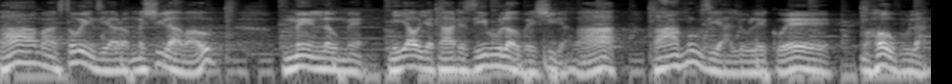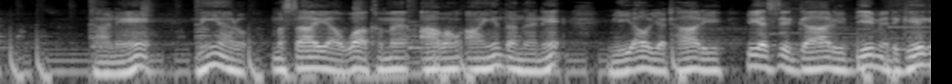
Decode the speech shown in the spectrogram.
ဘာမှစိုးရင်စရာတော့မရှိလာပါဘူးမင်းလုံးမဲ့မြေအောက်ယထာတစ်စည်းဘူးလောက်ပဲရှိတာပါဘာမှုစရာလိုလဲကွမဟုတ်ဘူးလားဒါနဲ့မင်းကတော့မစားရဝခမန်းအာပေါင်းအာရင်တန်တန်နဲ့မြေအောက်ယထာတွေလျှက်စစ်ကားတွေပြေးမယ်တကယ်က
